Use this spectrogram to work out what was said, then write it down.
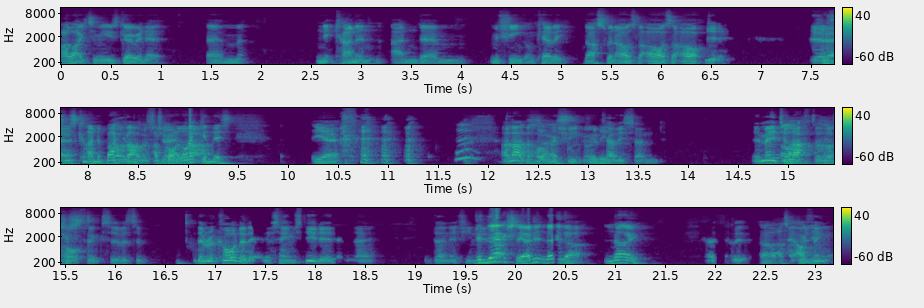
I liked him he was going at um Nick Cannon and um Machine Gun Kelly. That's when I was like, oh, I was like, oh, Yeah. Yeah. he's kind of back. Oh, I'm, I'm quite liking this. Yeah, I like the whole That's- Machine Gun. Kelly send. It made you Oh, laugh at the whole just- thing. Because it was a, they recorded it in the same studio, didn't they? Don't know if you did they that. actually? I didn't know that. No. Yeah, so it- Oh, I think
